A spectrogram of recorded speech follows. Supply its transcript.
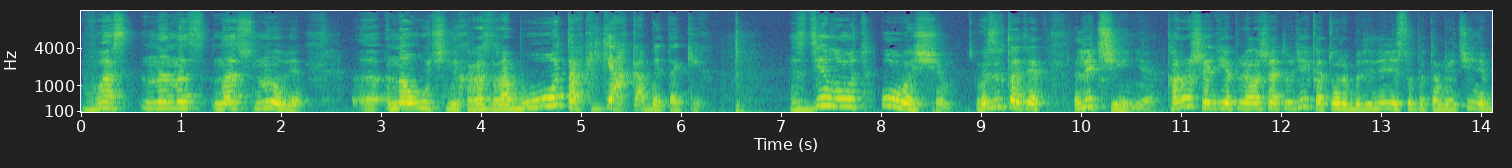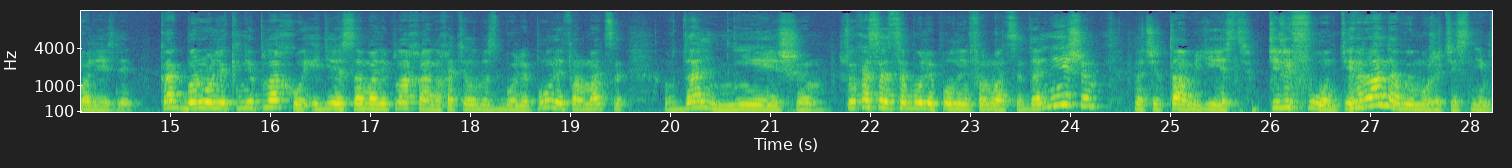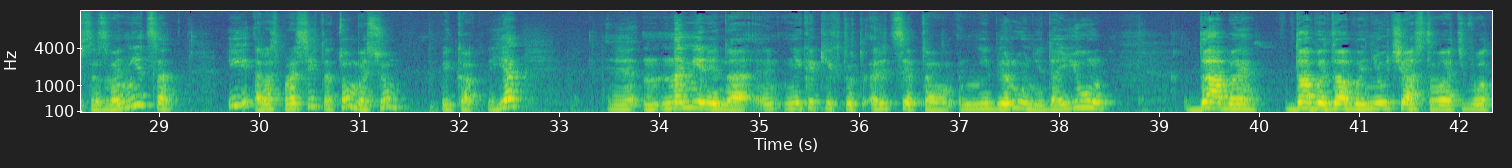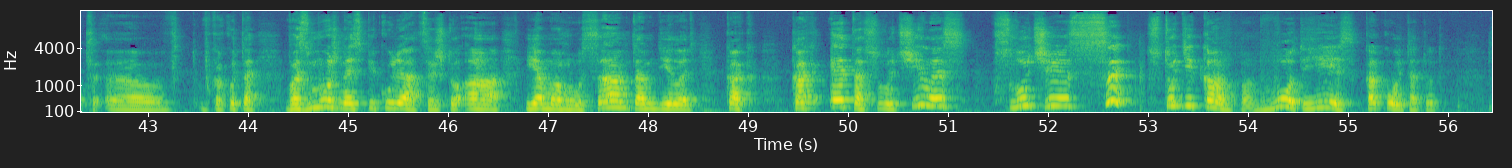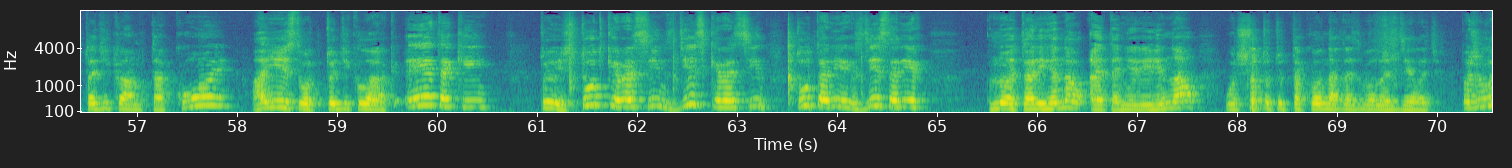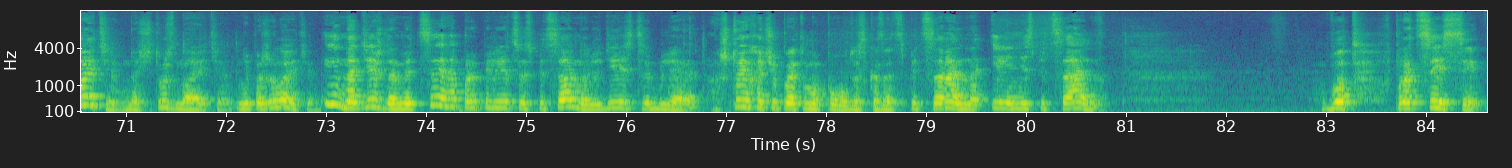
вас на, на, на основе э, научных разработок, якобы таких, сделают овощем в результате лечения. Хорошая идея приглашать людей, которые бы делились опытом лечения болезни. Как бы ролик неплохой, идея сама неплохая, но хотела бы с более полной информацией в дальнейшем. Что касается более полной информации в дальнейшем, значит там есть телефон Тиграна, вы можете с ним созвониться и расспросить о том, о сем и как. Я э, намеренно э, никаких тут рецептов не беру, не даю, дабы, дабы, дабы не участвовать вот э, в, в какой-то возможной спекуляции, что ага, я могу сам там делать, как как это случилось в случае с студикампом. Вот есть какой-то тут студикамп такой, а есть вот тодикларк этакий. То есть тут керосин, здесь керосин, тут орех, здесь орех. Но это оригинал, а это не оригинал. Вот что-то тут такое надо было сделать. Пожелайте, значит, узнаете. Не пожелаете. И Надежда Мецега пропилецию специально людей истребляет. Что я хочу по этому поводу сказать? Специально или не специально? Вот в процессе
